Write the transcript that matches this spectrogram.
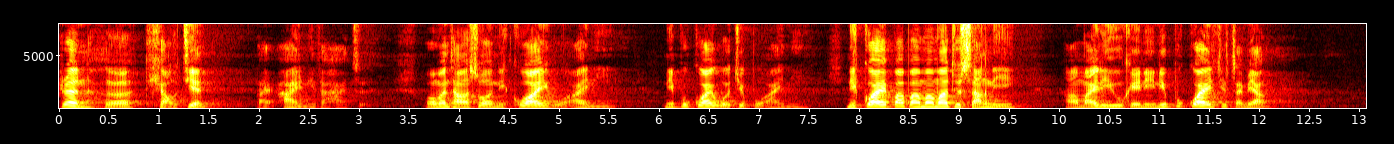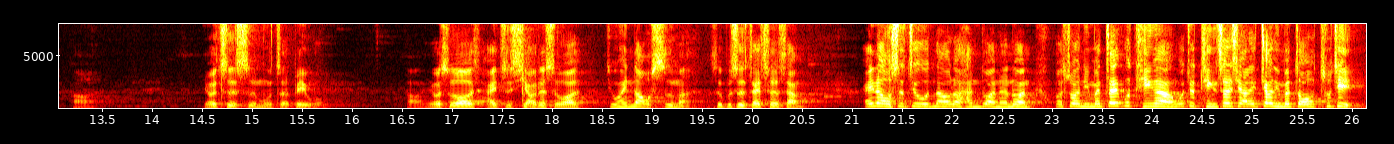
任何条件来爱你的孩子。我们常说你乖，我爱你；你不乖，我就不爱你；你乖，爸爸妈妈就赏你，啊，买礼物给你；你不乖就怎么样？啊，有一次师母责备我，啊，有时候孩子小的时候就会闹事嘛，是不是在车上？哎，闹事就闹得很乱很乱。我说你们再不停啊，我就停车下来叫你们走出去。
